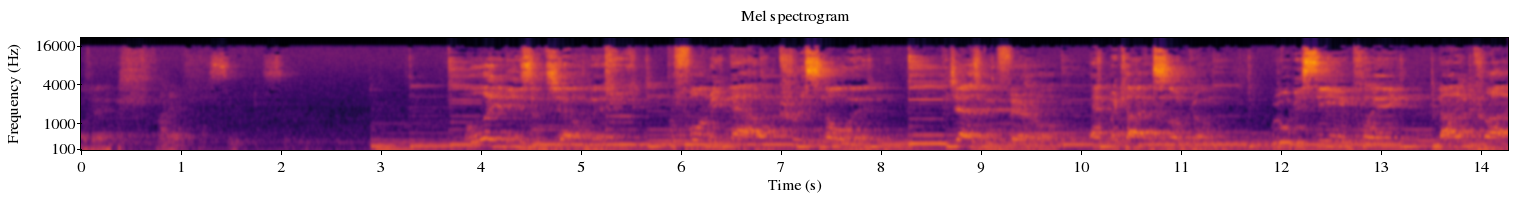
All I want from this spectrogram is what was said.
Okay. Ladies and gentlemen, performing now, Chris Nolan, Jazzmine Farol, and Micaiah Slocum. We will be seeing and playing Nine Crimes.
